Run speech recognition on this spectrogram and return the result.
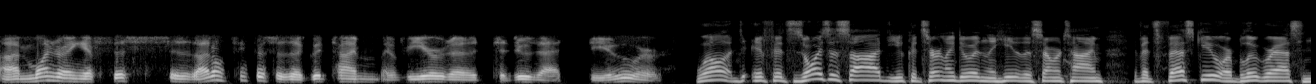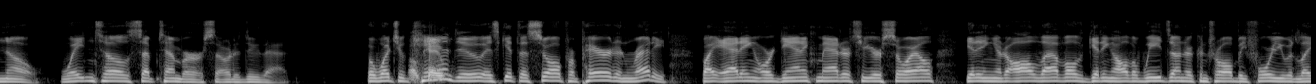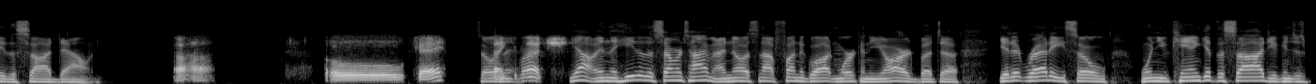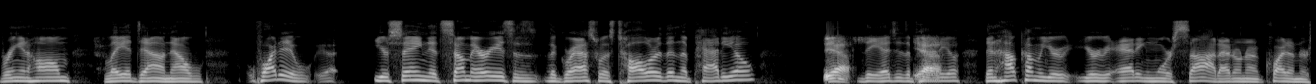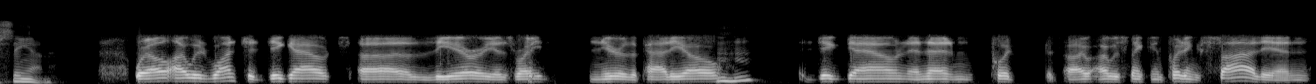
I'm wondering if this is. I don't think this is a good time of year to to do that. Do you or? Well, if it's zoysia sod, you could certainly do it in the heat of the summertime. If it's fescue or bluegrass, no. Wait until September or so to do that. But what you Okay. can do is get the soil prepared and ready by adding organic matter to your soil, getting it all level, getting all the weeds under control before you would lay the sod down. Uh huh. Okay. So Thank in you much. Yeah, in the heat of the summertime, I know it's not fun to go out and work in the yard, but uh, get it ready so when you can get the sod, you can just bring it home, lay it down. Now, why did uh, you're saying that some areas is, the grass was taller than the patio? Yeah. The edge of the Yeah. patio. Then how come you're you're adding more sod? I don't quite understand. Well, I would want to dig out uh, the areas right near the patio, Mm-hmm. dig down, and then put. I, I was thinking putting sod in,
